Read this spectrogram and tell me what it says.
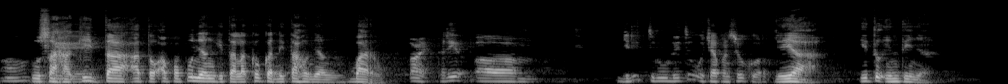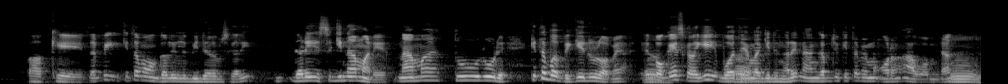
Oke. usaha kita atau apa pun yang kita lakukan di tahun yang baru. Alright, tadi em, jadi Tulude itu ucapan syukur. Iya, itu intinya. Oke, tapi kita mau gali lebih dalam sekali dari segi nama deh. Nama Tulude. Kita berpikir dulu Om ya. Eh, Hmm. Pokoknya sekali lagi buat yang lagi dengerin anggap juga kita memang orang awam dan Hmm.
